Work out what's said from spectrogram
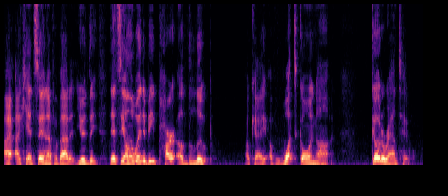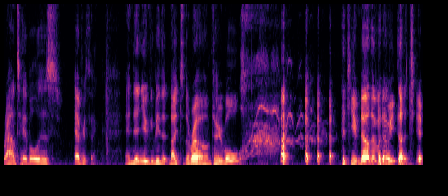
I, I can't say enough about it. You're the that's the only way to be part of the loop, okay, of what's going on. Go to roundtable. Roundtable is everything, and then you can be the Knights of the Round Table. you know the movie, don't you?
